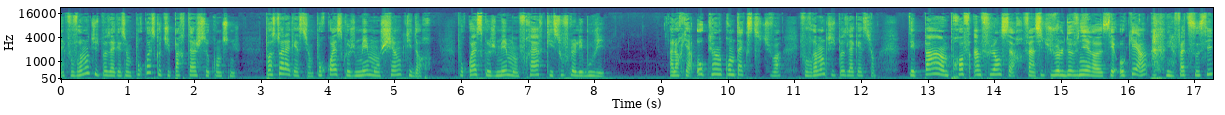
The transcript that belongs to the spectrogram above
il faut vraiment que tu te poses la question, pourquoi est-ce que tu partages ce contenu? Pose-toi la question, pourquoi est-ce que je mets mon chien qui dort? Pourquoi est-ce que je mets mon frère qui souffle les bougies? Alors qu'il n'y a aucun contexte, tu vois. Il faut vraiment que tu te poses la question. T'es pas un prof influenceur. Enfin, si tu veux le devenir, euh, c'est ok, hein, il n'y a pas de souci.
